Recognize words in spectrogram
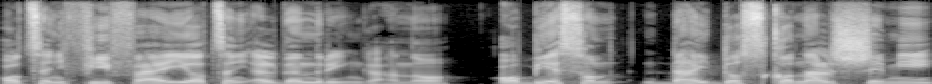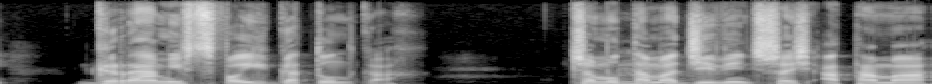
oceń FIFA i oceń Elden Ringa, no. Obie są najdoskonalszymi grami w swoich gatunkach. Czemu ta ma 9,6, mhm. a ta ma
